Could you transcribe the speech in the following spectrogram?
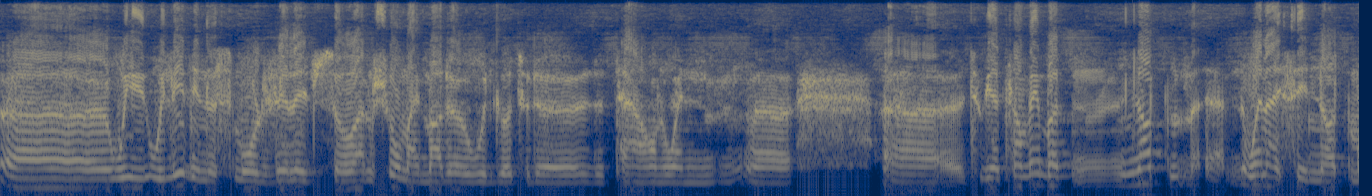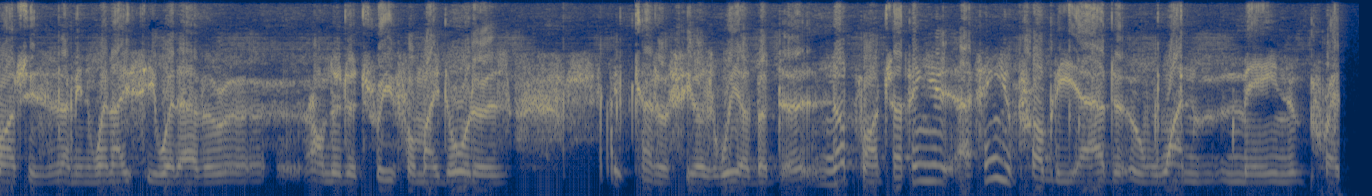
Uh, we we live in a small village, so I'm sure my mother would go to the the town when uh, uh, to get something. But not when I say not much is I mean when I see whatever uh, under the tree for my daughters. It kind of feels weird, but uh, not much. I think you, I think you probably had uh, one main present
